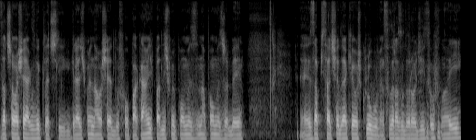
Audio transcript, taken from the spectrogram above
zaczęło się jak zwykle, czyli graliśmy na osiedlu z chłopakami, wpadliśmy pomysł, na pomysł, żeby y, zapisać się do jakiegoś klubu, więc od razu do rodziców. No i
